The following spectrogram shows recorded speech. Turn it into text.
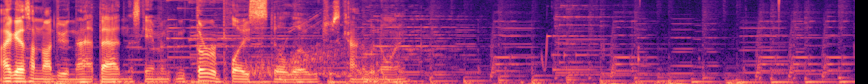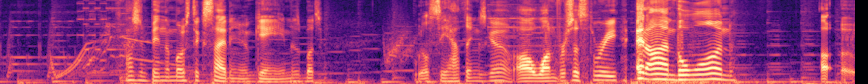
I guess I'm not doing that bad in this game. I'm in third place still, though, which is kind of annoying. Hasn't been the most exciting of games, but we'll see how things go. Oh, one versus three, and I'm the one! Uh-oh.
